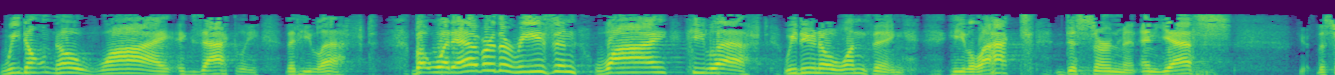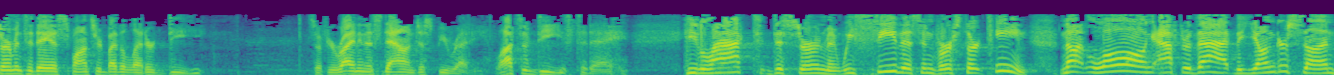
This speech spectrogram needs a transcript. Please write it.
We don't know why exactly that he left. But whatever the reason why he left, we do know one thing. He lacked discernment. And yes, the sermon today is sponsored by the letter D. So if you're writing this down, just be ready. Lots of D's today. He lacked discernment. We see this in verse 13. Not long after that, the younger son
